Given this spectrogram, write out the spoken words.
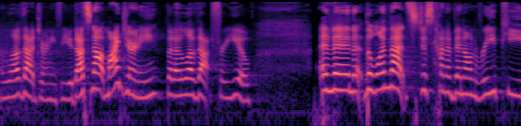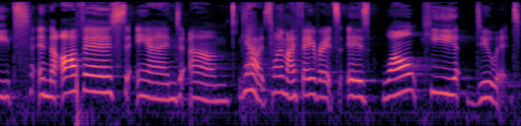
I love that journey for you. That's not my journey, but I love that for you. And then the one that's just kind of been on repeat in the office, and um, yeah, it's one of my favorites, is Won't He Do It?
